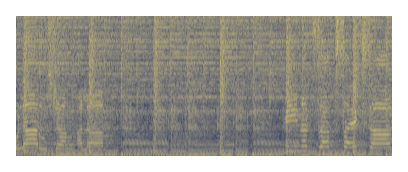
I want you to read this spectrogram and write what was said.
wala ro siyang alam. Binagsak sa exam.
